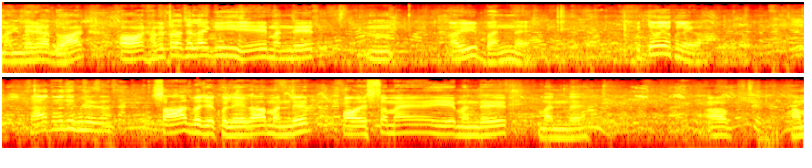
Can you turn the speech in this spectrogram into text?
मंदिर का द्वार। और हमें पता चला कि ये मंदिर हम्म, अभी बंद है। कितने बजे खुलेगा? सात बजे खुलेगा। सात बजे खुलेगा मंदिर और इस समय ये मंदिर बंद है। अब हम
